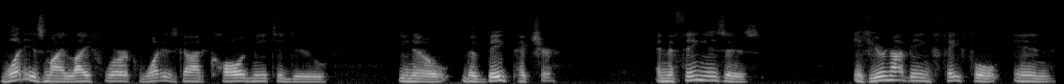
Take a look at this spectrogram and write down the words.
what is my life work? What has God called me to do? You know, the big picture. And the thing is, is if you're not being faithful in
